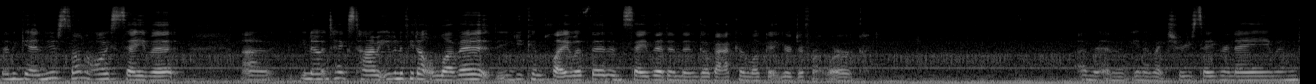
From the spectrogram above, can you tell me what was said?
then again, you just don't always save it. Uh, you know, it takes time. Even if you don't love it, you can play with it and save it and then go back and look at your different work. And then, you know, make sure you save your name and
